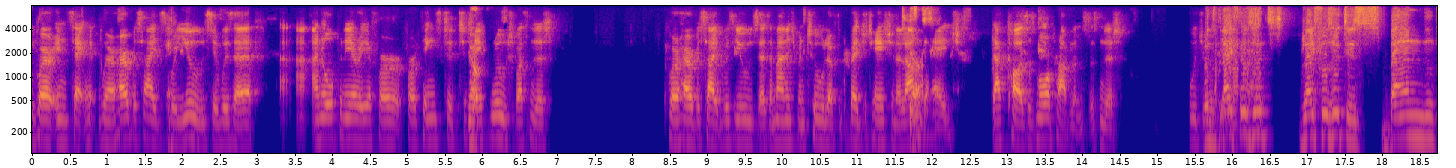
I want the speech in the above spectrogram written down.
where insect where herbicides were used, it was a, a an open area for for things to, to yeah. take root, wasn't it? Where herbicide was used as a management tool of the vegetation along yes. the hedge, that causes more problems, doesn't it? But glyphosate, glyphosate is banned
